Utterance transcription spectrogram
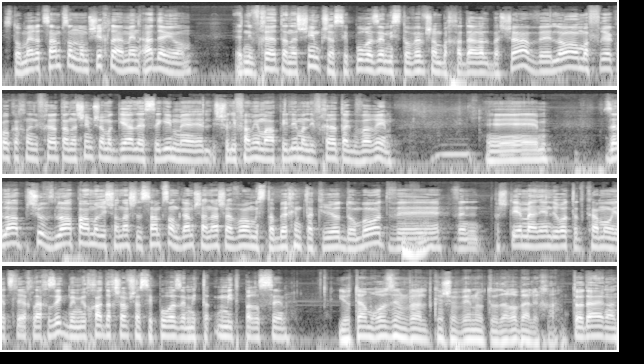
זאת אומרת, סמסון ממשיך לאמן עד היום את נבחרת הנשים, כשהסיפור הזה מסתובב שם בחדר הלבשה, ולא מפריע כל כך לנבחרת הנשים שמגיעה להישגים אה, שלפעמים מעפילים על נבחרת הגברים. אה, זה לא, שוב, זו לא הפעם הראשונה של סמסון, גם שנה שעברה הוא מסתבך עם תקריות דומות, ו... mm-hmm. ופשוט יהיה מעניין לראות עד כמה הוא יצליח להחזיק, במיוחד עכשיו שהסיפור הזה מת... מתפרסם. יותם רוזנבלד, קשבנו, תודה רבה לך. תודה, ערן.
